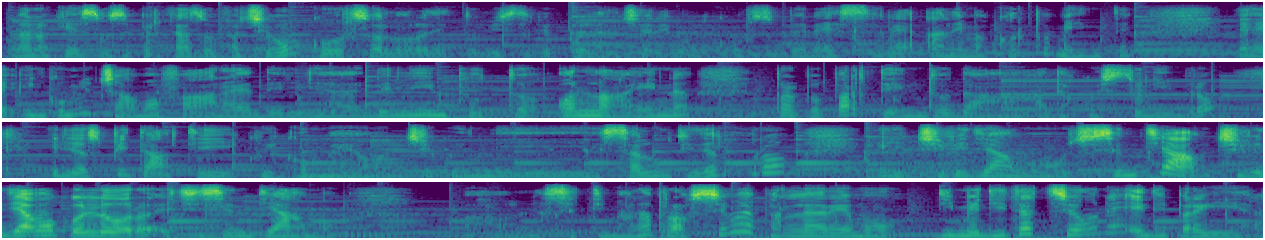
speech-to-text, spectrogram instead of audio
mi hanno chiesto se per caso facevo un corso, allora ho detto visto che poi lanceremo il corso benessere anima corpo mente, eh, incominciamo a fare degli, degli, input online proprio partendo da, da questo libro e li ho ospitati qui con me oggi, quindi saluti da loro e ci vediamo, ci sentiamo, ci vediamo con loro e ci sentiamo la settimana prossima parleremo di meditazione e di preghiera.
